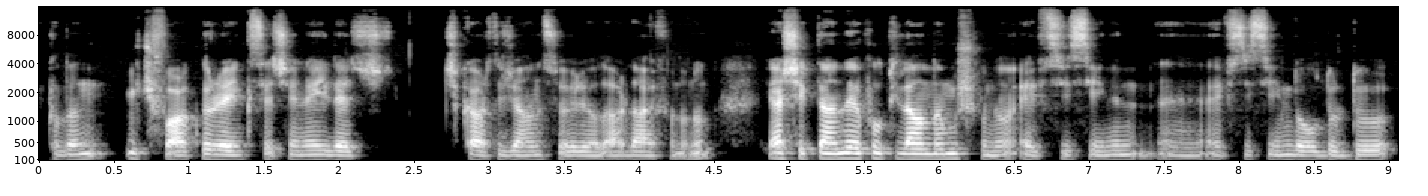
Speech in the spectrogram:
Apple'ın 3 farklı renk seçeneğiyle çıkartacağını söylüyorlardı iPhone 10'un. Gerçekten de Apple planlamış bunu. FCC'nin e, FCC'nin doldurduğu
